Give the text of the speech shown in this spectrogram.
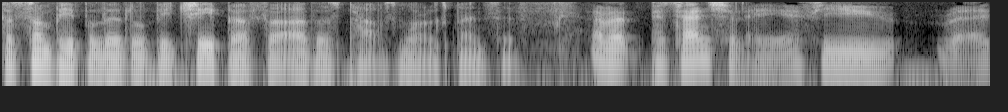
for some people it'll be cheaper, for others perhaps more expensive. But potentially, if you uh,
